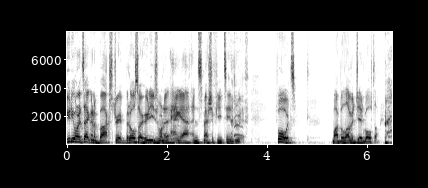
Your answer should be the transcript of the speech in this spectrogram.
do you want to take on a buck strip, but also who do you just want to hang out and smash a few tins with? Forwards. My beloved Jed Walter.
